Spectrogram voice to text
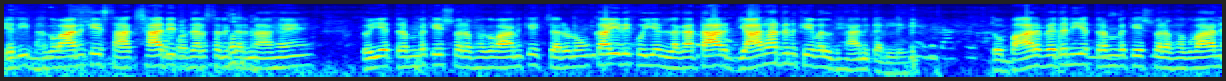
यदि भगवान के साक्षात दर्शन करना है तो ये त्र्यंबकेश्वर भगवान के चरणों का यदि कोई ये लगातार ग्यारह दिन केवल ध्यान कर ले। तो बार वेदन ये त्र्यंबकेश्वर भगवान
